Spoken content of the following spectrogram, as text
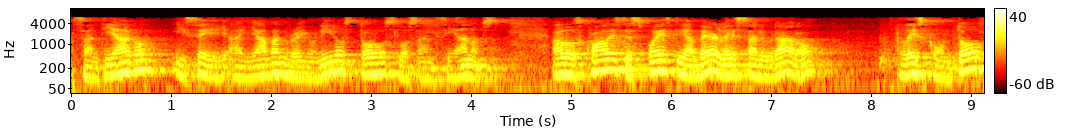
Santiago, y se hallaban reunidos todos los ancianos, a los cuales después de haberles saludado, les contó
